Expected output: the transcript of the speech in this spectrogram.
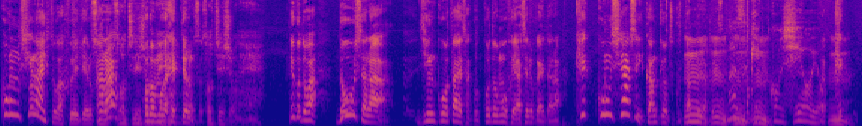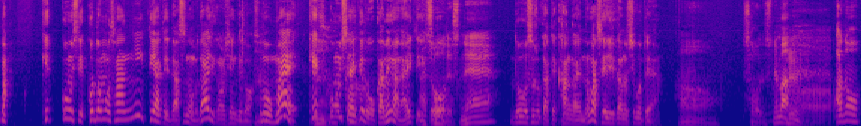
婚しない人が増えてるから子供が減ってるんですよそっちでしょうねということはどうしたら人口対策子供を増やせるか言ったら結婚しやすい環境を作ったっていうわけです、うんまず結婚しようよ。けまあ、結婚して子供さんに手当出すのも大事かもしれんけど、その前結婚したいけどお金がないっていう人をあそうですね。どうするかって考えるのが政治家の仕事やん。そうですね。まあ、うん。あの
